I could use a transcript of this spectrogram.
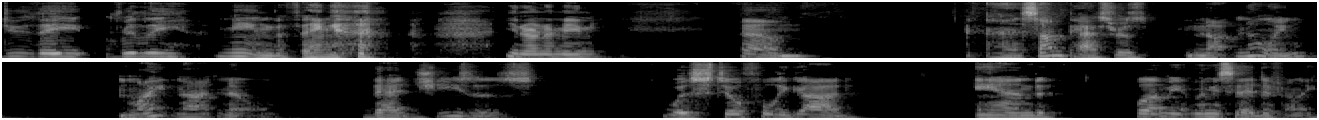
do they really mean the thing? you know what I mean? Um, uh, some pastors, not knowing, might not know that Jesus was still fully God. And well, let me let me say that differently.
